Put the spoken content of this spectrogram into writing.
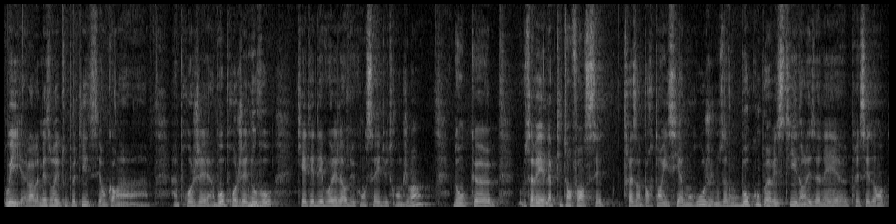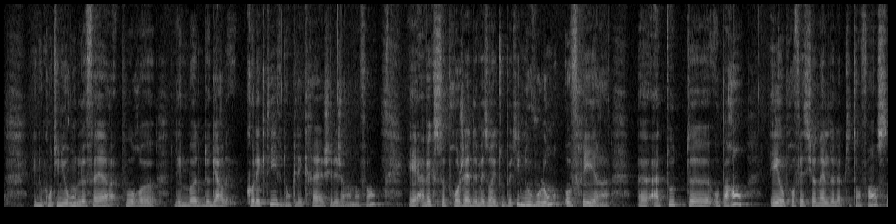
Oui, alors la Maison des Tout-Petits, c'est encore un, projet, un beau projet nouveau qui a été dévoilé lors du Conseil du 30 juin. Donc, euh, vous savez, la petite enfance, c'est très important ici à Montrouge. Nous avons beaucoup investi dans les années euh, précédentes et nous continuerons de le faire pour euh, les modes de garde collectifs, donc les crèches et les jardins d'enfants. Et avec ce projet de Maison des Tout-Petits, nous voulons offrir euh, à toutes, euh, aux parents et aux professionnels de la petite enfance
